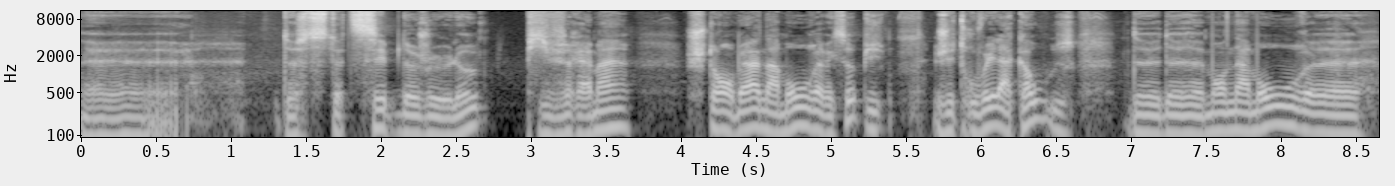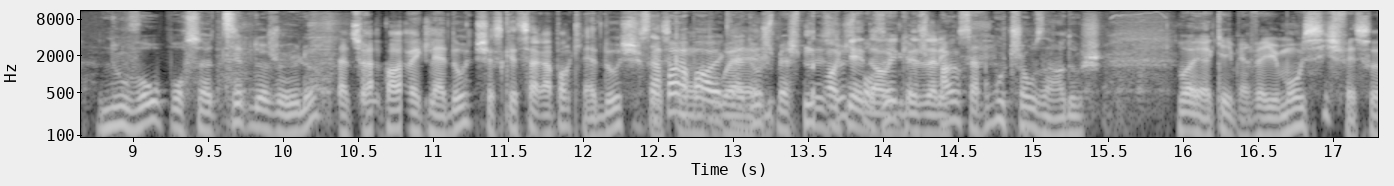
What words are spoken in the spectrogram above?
de ce type de jeu-là. Puis vraiment, je suis tombé en amour avec ça, puis j'ai trouvé la cause de, mon amour euh, nouveau pour ce type de jeu-là. Ça a-tu rapport avec la douche? Est-ce que ça rapporte avec la douche? Ça n'a pas rapport avec la douche, mais je peux juste dire que je pense à beaucoup de choses dans la douche. Oui, ok, merveilleux. Moi aussi, je fais ça.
